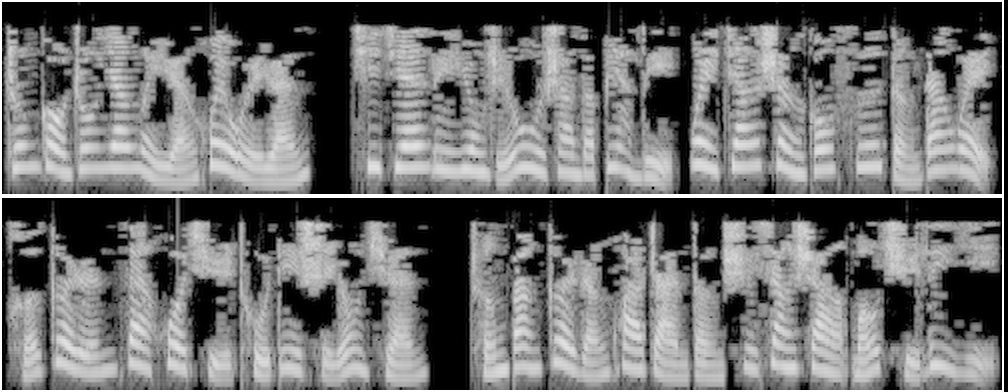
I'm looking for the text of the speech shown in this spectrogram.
中共中央委员会委员期间，利用职务上的便利，为江盛公司等单位和个人在获取土地使用权、承办个人画展等事项上谋取利益，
